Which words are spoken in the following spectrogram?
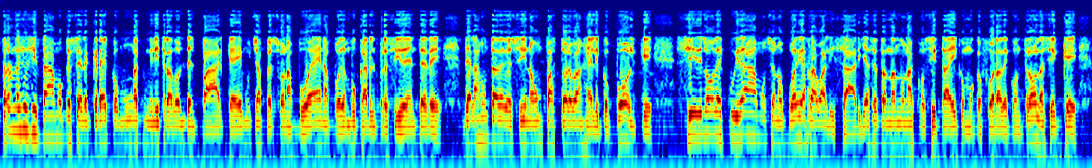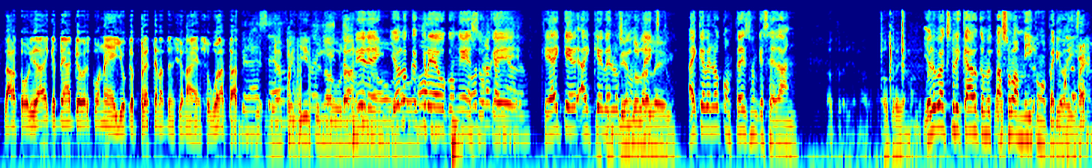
pero necesitamos que se le cree como un administrador del parque, hay muchas personas buenas, pueden buscar el presidente de, de la Junta de Vecinos, un pastor evangélico, porque si lo descuidamos se nos puede arrabalizar, ya se están dando unas cositas ahí como que fuera de control, así es que las autoridades que tengan que ver con ello, que presten atención a eso. Buenas tardes. Miren, yo lo que creo con eso, que, que hay que hay que ver los contextos, hay que ver los contextos en que se dan. Otra llamada, otra llamada. Yo le voy a explicar lo que me pasó a mí como periodista.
